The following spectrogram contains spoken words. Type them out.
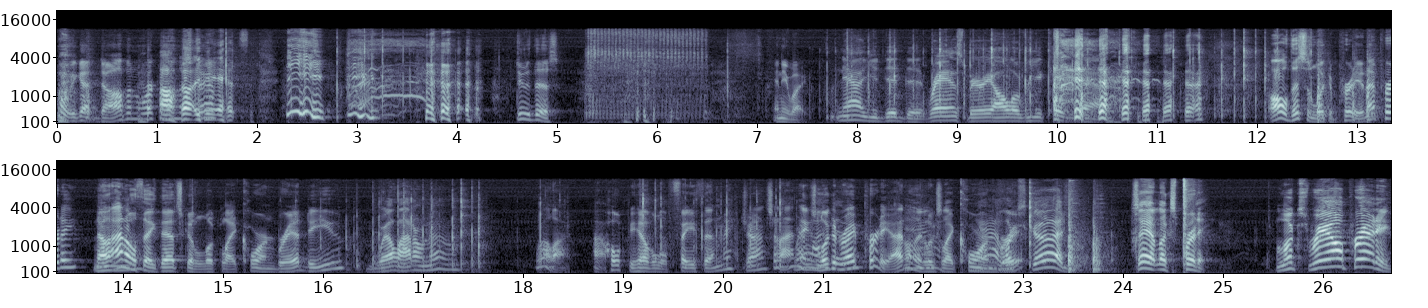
Oh, we got Dobbin working on this oh, too? yes. Do this. Anyway. now you did the raspberry all over your cake batter. Oh, this is looking pretty. Isn't that pretty? Now, I don't think that's going to look like cornbread, do you? well, I don't know. Well, I, I hope you have a little faith in me, Johnson. I think it's I looking do. right pretty. I don't think it looks like cornbread. Yeah, looks good. Say it looks pretty. Looks real pretty.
